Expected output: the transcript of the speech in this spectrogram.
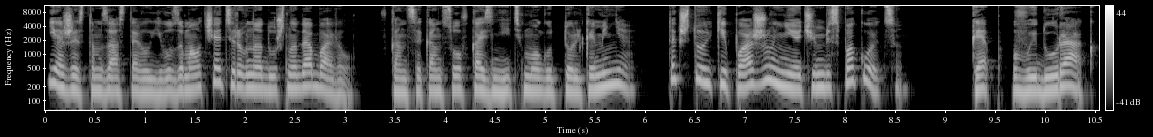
Я жестом заставил его замолчать и равнодушно добавил. «В конце концов, казнить могут только меня. Так что экипажу не о чем беспокоиться. «Кэп, вы дурак!»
